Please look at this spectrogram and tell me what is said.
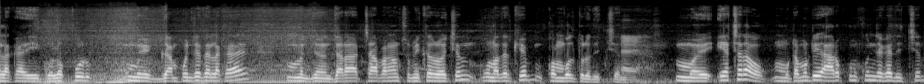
এলাকায় এই গোলকপুর গ্রাম পঞ্চায়েত এলাকায় যারা চা বাগান শ্রমিকরা রয়েছেন ওনাদেরকে কম্বল তুলে দিচ্ছেন। হ্যাঁ। এছাড়াও মোটামুটি আরও কোন কোন জায়গায় দিচ্ছেন?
